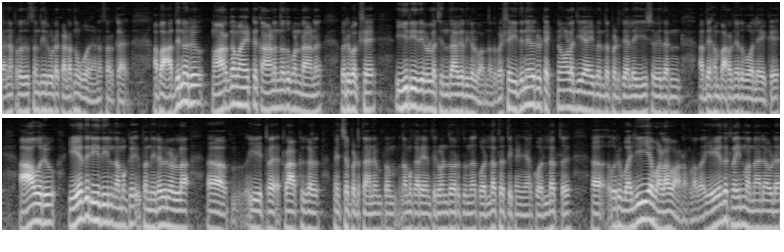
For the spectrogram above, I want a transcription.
ധനപ്രതിസന്ധിയിലൂടെ കടന്നു പോവുകയാണ് സർക്കാർ. അപ്പോൾ അതിനൊരു മാർഗമായിട്ട് കാണുന്നത് കൊണ്ടാണ് ഒരു പക്ഷേ ഈ രീതിയിലുള്ള ചിന്താഗതികൾ വന്നത്. പക്ഷേ ഇതിനെ ഒരു ടെക്നോളജിയായി ബന്ധപ്പെടുത്തി അല്ലെ ഈ ശ്രീധരൻ അദ്ദേഹം പറഞ്ഞതുപോലെയൊക്കെ ആ ഒരു ഏത് രീതിയിൽ നമുക്ക് ഇപ്പം നിലവിലുള്ള ഈ ട്രാക്കുകൾ മെച്ചപ്പെടുത്താനും ഇപ്പം നമുക്കറിയാം തിരുവനന്തപുരത്ത് നിന്ന് കൊല്ലത്ത് എത്തിക്കഴിഞ്ഞാൽ കൊല്ലത്ത് ഒരു വലിയ വളവാണുള്ളത്. ഏത് ട്രെയിൻ വന്നാലും അവിടെ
